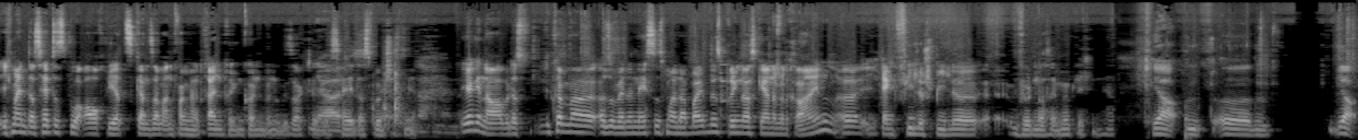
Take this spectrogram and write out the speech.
ich meine, das hättest du auch jetzt ganz am Anfang halt reinbringen können, wenn du gesagt hättest, hey, das wünsche ich mir. Ja, genau, aber das können wir, also wenn du nächstes Mal dabei bist, bring das gerne mit rein. Äh, Ich denke, viele Spiele äh, würden das ermöglichen. Ja. Ja, und ähm, ja,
